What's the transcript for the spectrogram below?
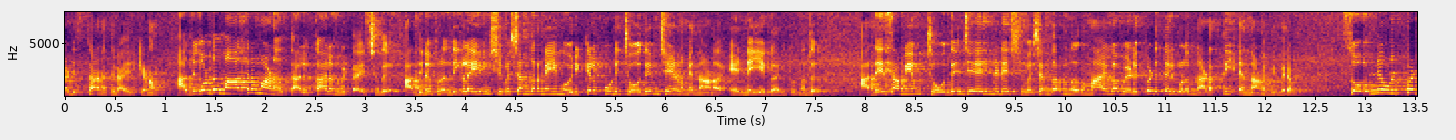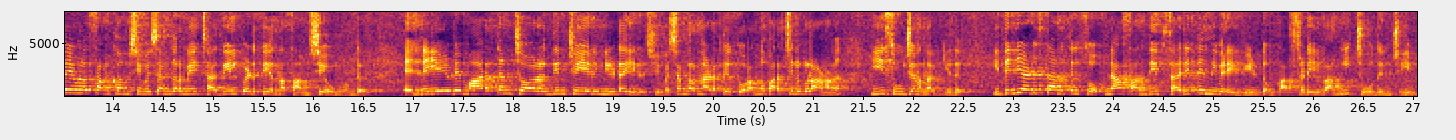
അടിസ്ഥാനത്തിലായിരിക്കണം. അതുകൊണ്ട് മാത്രമാണ് തൽക്കാലം വിട്ടയച്ചത്. അതിന് പ്രതികളെയും ശിവശങ്കറിനെയും ഒരിക്കൽ കൂടി ചോദ്യം ചെയ്യണമെന്നാണ് എൻ ഐ എ കരുതുന്നത്. അതേസമയം ചോദ്യം ചെയ്യലിനിടെ ശിവശങ്കർ നിർണായക വെളിപ്പെടുത്തലുകളും നടത്തി എന്നാണ് വിവരം. സ്വപ്ന ഉൾപ്പെടെയുള്ള സംഘം ശിവശങ്കറിനെ ചതിയിൽപ്പെടുത്തിയെന്ന സംശയവുമുണ്ട്. എൻ ഐ എയുടെ മാരത്തൺ ചോദ്യം ചെയ്യലിനിടയിൽ ശിവശങ്കർ നടത്തിയ തുറന്നു പറച്ചിലുകളാണ് ഈ സൂചന നൽകിയത്. ഇതിന്റെ അടിസ്ഥാനത്തിൽ സ്വപ്ന സന്ദീപ് സരിത് എന്നിവരെ വീണ്ടും കസ്റ്റഡിയിൽ വാങ്ങി ചോദ്യം ചെയ്യും.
